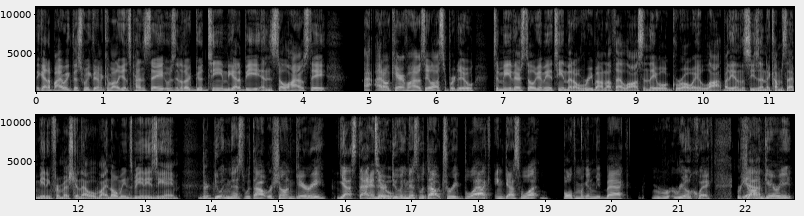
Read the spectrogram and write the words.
They got a bye week this week. They're going to come out against Penn State, who's another good team. They got to beat, and still Ohio State. I don't care if Ohio State lost to Purdue. To me, they're still going to be a team that'll rebound off that loss, and they will grow a lot by the end of the season. It comes to that meeting for Michigan. That will by no means be an easy game. They're doing this without Rashan Gary. Yes, that and too. they're doing this without Tarik Black. And guess what? Both of them are going to be back r- real quick. Rashan Yeah. Gary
